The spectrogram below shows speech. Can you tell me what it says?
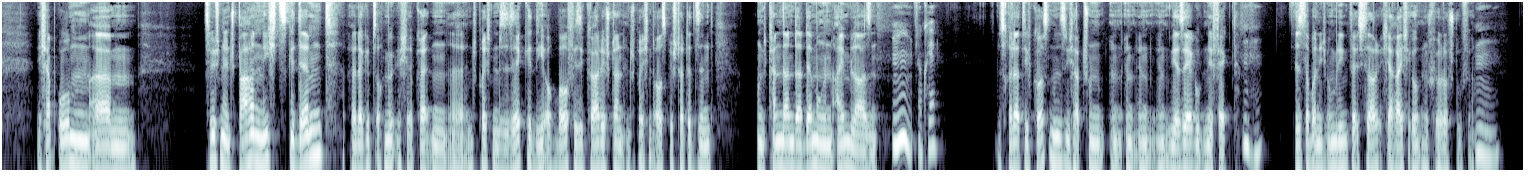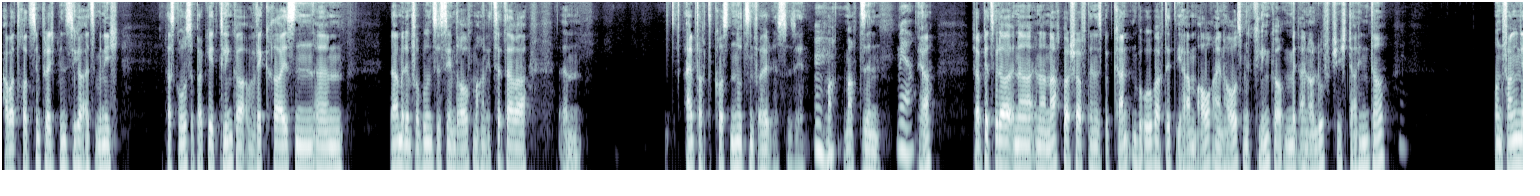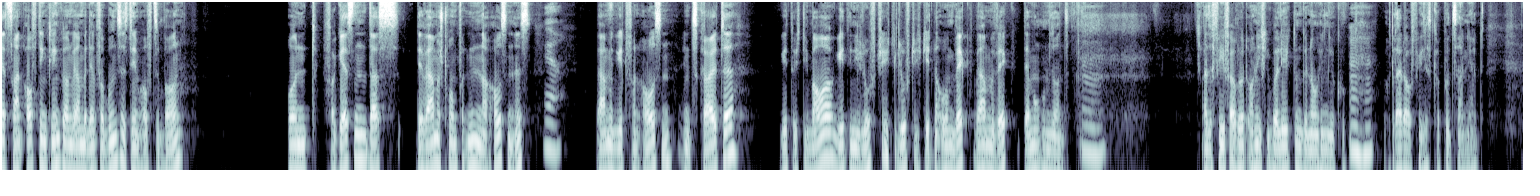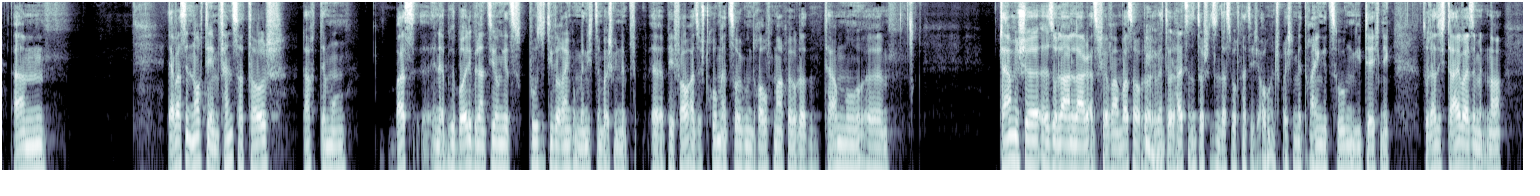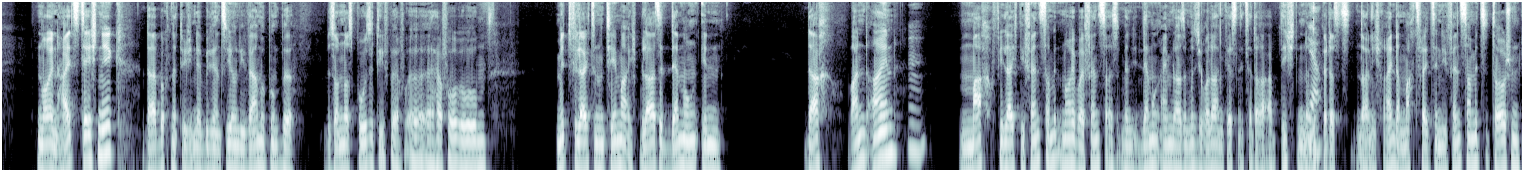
Ich habe oben ähm, zwischen den Sparren nichts gedämmt. Äh, da gibt es auch Möglichkeiten, äh, entsprechende Säcke, die auch bauphysikalisch dann entsprechend ausgestattet sind und kann dann da Dämmungen einblasen. Mm, okay. Ist relativ kostengünstig, hat schon einen, einen, einen sehr guten Effekt. Mhm. Ist aber nicht unbedingt, dass ich sage, ich erreiche irgendeine Förderstufe. Mhm. Aber trotzdem vielleicht günstiger, als wenn ich das große Paket Klinker wegreißen, ähm, ja, mit dem Verbundsystem drauf machen etc. Ähm, einfach Kosten-Nutzen-Verhältnis zu sehen. Mhm. Macht, macht Sinn. Ja. ja? Ich habe jetzt wieder in einer, in einer Nachbarschaft eines Bekannten beobachtet, die haben auch ein Haus mit Klinker und mit einer Luftschicht dahinter ja. und fangen jetzt dran, auf den Klinker und wir haben mit dem Verbundsystem aufzubauen und vergessen, dass der Wärmestrom von innen nach außen ist. Ja. Wärme geht von außen ins Kalte, geht durch die Mauer, geht in die Luftschicht, die Luftschicht geht nach oben weg, Wärme weg, Dämmung umsonst. Mhm. Also vielfach wird auch nicht überlegt und genau hingeguckt. Mhm. Wird leider auch vieles kaputt saniert. Ähm, ja, was sind noch Themen? Fenstertausch, Dachdämmung. Was in der Gebäudebilanzierung jetzt positiver reinkommt, wenn ich zum Beispiel eine äh, PV, also Stromerzeugung drauf mache oder Thermo, äh, thermische äh, Solaranlage, also für Warmwasser oder mhm. eventuell Heizungsunterstützung, das wird natürlich auch entsprechend mit reingezogen, die Technik, sodass ich teilweise mit einer neuen Heiztechnik, da wird natürlich in der Bilanzierung die Wärmepumpe besonders positiv äh, hervorgehoben, mit vielleicht so einem Thema, ich blase Dämmung in Dachwand ein, mhm. mach vielleicht die Fenster mit neu, weil Fenster ist, wenn die Dämmung einblase, muss ich Rollladenkästen etc. abdichten, damit ja. wir das da nicht rein, dann macht es vielleicht Sinn, die Fenster mitzutauschen.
